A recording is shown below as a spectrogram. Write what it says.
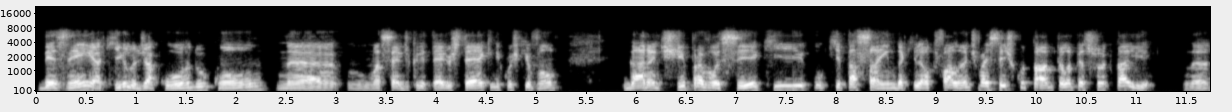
desenha aquilo de acordo com né, uma série de critérios técnicos que vão garantir para você que o que está saindo daquele alto-falante vai ser escutado pela pessoa que está ali, né?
